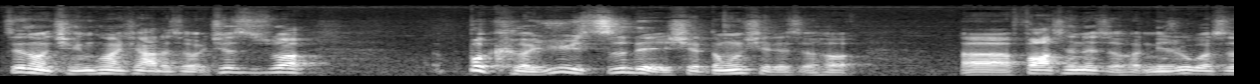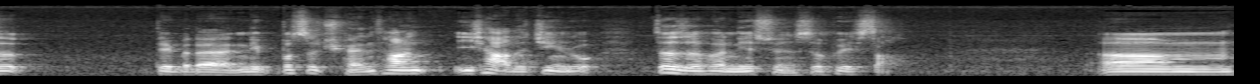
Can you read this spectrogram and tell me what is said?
这种情况下的时候，就是说。不可预知的一些东西的时候，呃，发生的时候，你如果是，对不对？你不是全仓一下子进入，这时候你损失会少。嗯，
